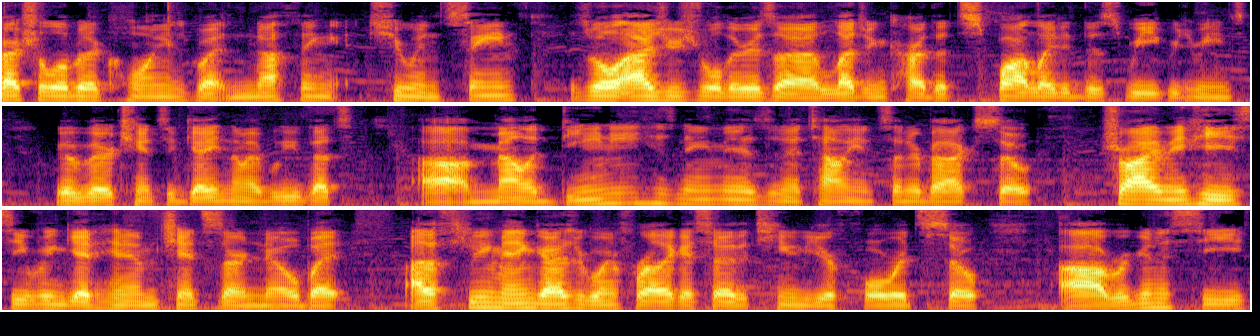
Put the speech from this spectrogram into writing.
fetch a little bit of coins, but nothing too insane. As well, as usual, there is a legend card that's spotlighted this week, which means we have a better chance of getting them. I believe that's uh, Maldini, his name is, an Italian center back. So try maybe see if we can get him. Chances are no, but uh, the three main guys we're going for, like I said, are the team of the year forwards. So uh, we're gonna see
